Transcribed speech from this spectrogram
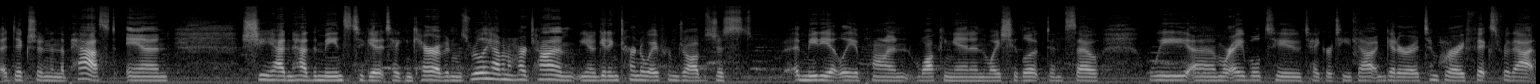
addiction in the past. And she hadn't had the means to get it taken care of and was really having a hard time, you know, getting turned away from jobs just immediately upon walking in and the way she looked. And so we um, were able to take her teeth out and get her a temporary fix for that.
